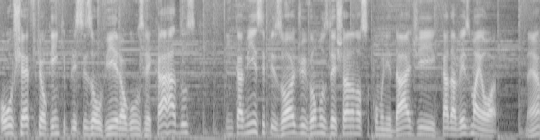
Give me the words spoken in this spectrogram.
ou o chefe de alguém que precisa ouvir alguns recados. Encaminhe esse episódio e vamos deixar a nossa comunidade cada vez maior, né?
